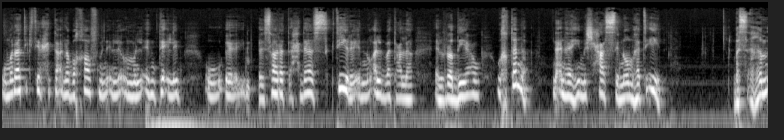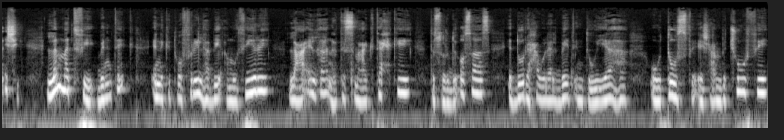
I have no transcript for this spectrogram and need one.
ومرات كتير حتى أنا بخاف من الام الأم تقلب. وصارت أحداث كتيرة إنه قلبت على الرضيع واختنق. لأنها هي مش حاسة نومها تقيل. بس أهم إشي لما تفيق بنتك إنك توفري لها بيئة مثيرة لعقلها إنها تسمعك تحكي تسردي قصص تدوري حول البيت أنت وياها وتوصفي إيش عم بتشوفي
